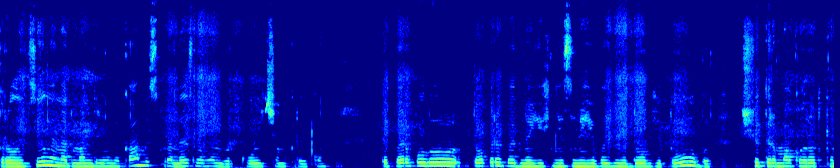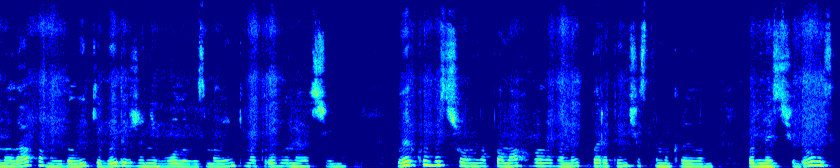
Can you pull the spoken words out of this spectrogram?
пролетіли над мандрівниками з пронизливим воркуючим криком. Тепер було добре видно їхні змієвидні довгі тулуби з чотирма короткими лапами і великі видовжені голови з маленькими круглими очима. Легко й безшумно помахували вони перетинчастими крилами. Одне з чудовиськ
